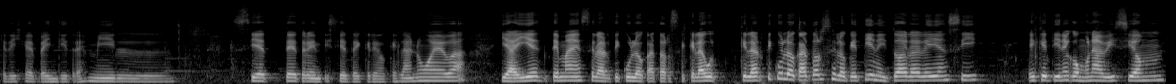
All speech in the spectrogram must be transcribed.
que dije 23.737 creo que es la nueva. Y ahí el tema es el artículo 14. Que, que el artículo 14 lo que tiene y toda la ley en sí es que tiene como una visión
